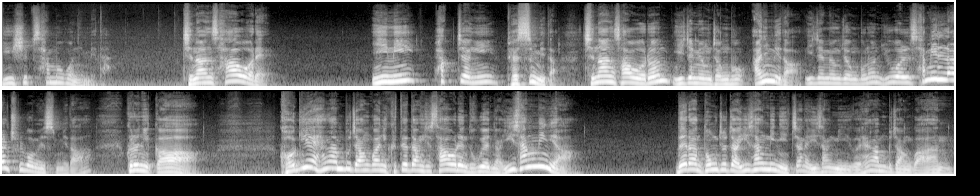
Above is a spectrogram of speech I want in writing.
23억 원입니다. 지난 4월에 이미 확정이 됐습니다. 지난 4월은 이재명 정부 아닙니다. 이재명 정부는 6월 3일 날 출범했습니다. 그러니까 거기에 행안부 장관이 그때 당시 4월에 누구였냐? 이상민이야. 내란 동조자 이상민이 있잖아. 이상민이 그 행안부 장관.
